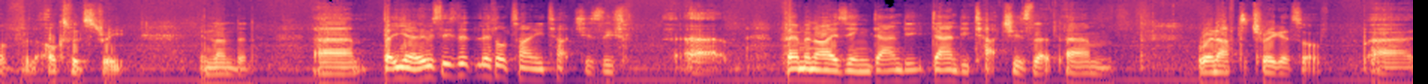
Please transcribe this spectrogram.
of Oxford Street in London. Um, but you know, there was these little tiny touches, these uh, feminizing dandy dandy touches that um, were enough to trigger sort of uh,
